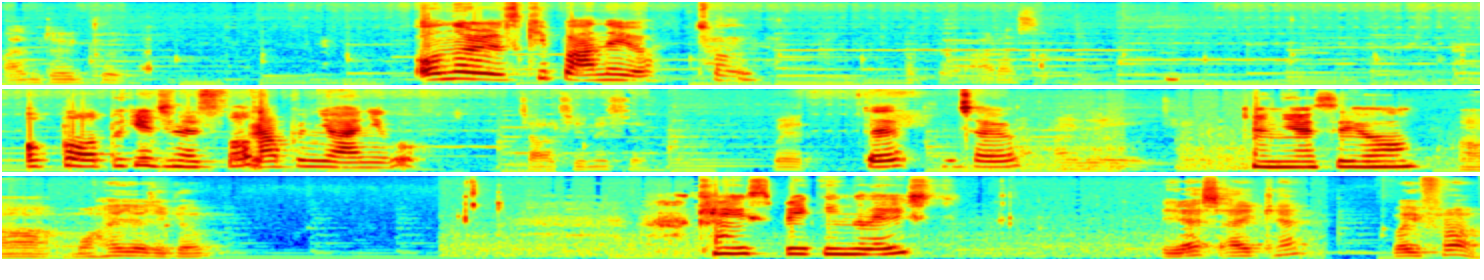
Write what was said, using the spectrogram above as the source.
I'm doing good 오늘 skip 안 해요. 전. 오케이, 알았어 오빠 어떻게 지냈어? 나쁜이 아니고. 잘 지냈어 Wait 네, 괜찮아요? I will tell 안녕하세요. 아, 뭐 해요 지금? Can you speak English? Yes, I can Where you from?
